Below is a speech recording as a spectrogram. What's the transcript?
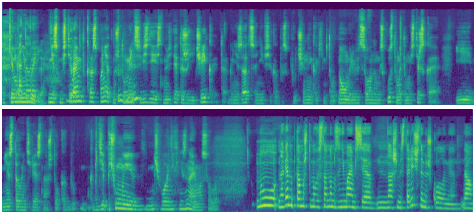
А кем которые... они были? Не, с мастерами вот. как раз понятно, что mm-hmm. умельцы везде есть. Но это же ячейка, это организация, они все как бы сплочены каким-то вот новым революционным искусством, это мастерская. И мне стало интересно, а что как бы, где, почему мы ничего о них не знаем особо? Ну, наверное, потому что мы в основном занимаемся нашими столичными школами, да,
